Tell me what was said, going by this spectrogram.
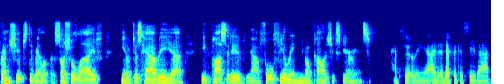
friendships, develop a social life, you know, just have a, uh, a positive, uh, fulfilling, you know, college experience. Absolutely. Yeah, I, I definitely could see that.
